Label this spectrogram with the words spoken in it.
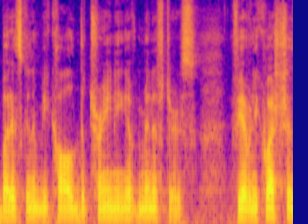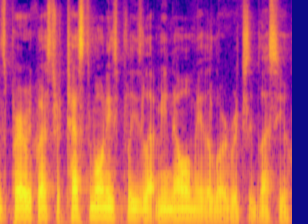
but it's going to be called the training of ministers. If you have any questions, prayer requests, or testimonies, please let me know. May the Lord richly bless you.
